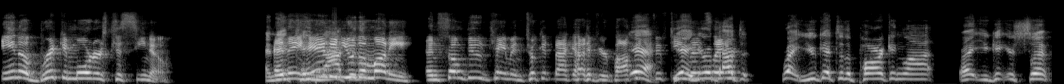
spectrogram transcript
in a brick and mortars casino and they came handed you the money and some dude came and took it back out of your pocket yeah, 15 yeah, minutes you're later? about to right. You get to the parking lot, right? You get your slip,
